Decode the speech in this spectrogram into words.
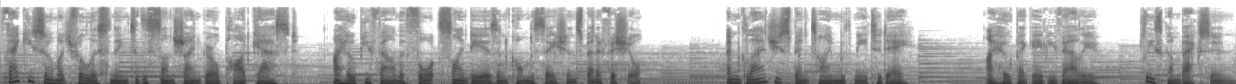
Thank you so much for listening to the Sunshine Girl podcast. I hope you found the thoughts, ideas, and conversations beneficial. I'm glad you spent time with me today. I hope I gave you value. Please come back soon.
